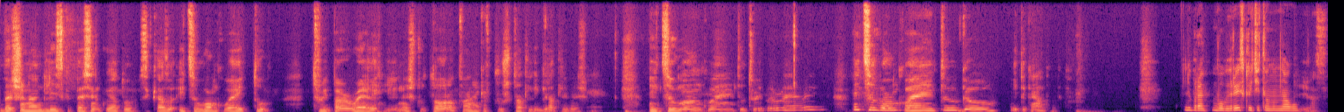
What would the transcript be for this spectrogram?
беше една английска песен, която се казва It's a long way to Triparelli или нещо от това. е някакъв площад или град ли беше? It's a long way to Triparelli It's a long way to go И така нататък. Добре, благодаря изключително много. И аз.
